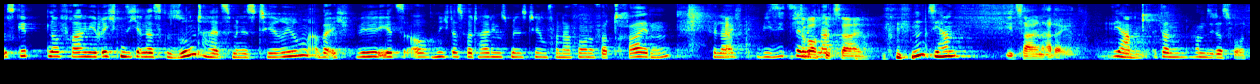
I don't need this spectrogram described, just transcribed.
es gibt noch Fragen, die richten sich an das Gesundheitsministerium, aber ich will jetzt auch nicht das Verteidigungsministerium von da vorne vertreiben. Vielleicht, ja, wie sieht's denn ich habe auch die Zahlen. Hm? Sie haben die Zahlen hat er jetzt. Sie haben, dann haben Sie das Wort.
